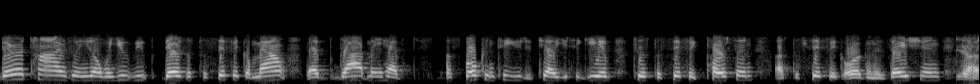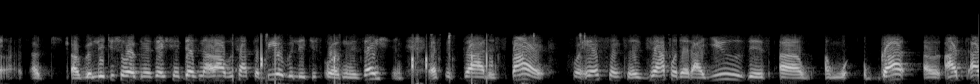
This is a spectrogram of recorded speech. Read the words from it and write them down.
There are times when you know when you, you there's a specific amount that God may have spoken to you to tell you to give to a specific person, a specific organization, yes. uh, a, a religious organization. It does not always have to be a religious organization if it's God inspired. For instance, an example that I use is uh, God. Uh, I, I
